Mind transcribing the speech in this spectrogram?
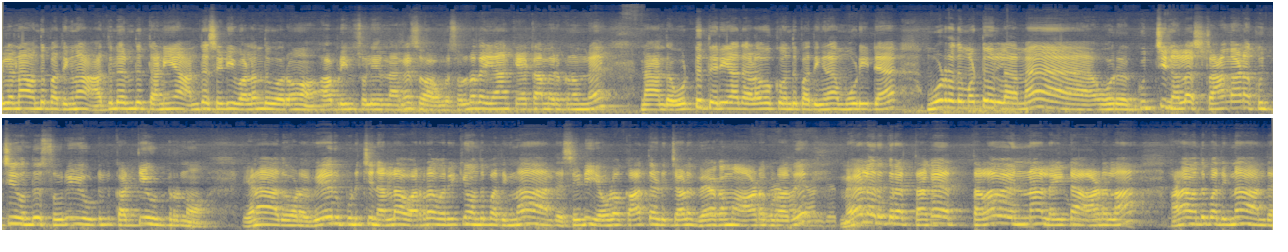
இல்லைனா வந்து பார்த்திங்கன்னா அதுலேருந்து தனியாக அந்த செடி வளர்ந்து வரும் அப்படின்னு சொல்லியிருந்தாங்க. ஸோ அவங்க சொல்கிறத ஏன் கேட்காம இருக்கணும்னு நான் அந்த ஒட்டு தெரியாத அளவுக்கு வந்து பார்த்திங்கன்னா மூடிட்டேன். மூடுறது மட்டும் இல்லாமல் ஒரு குச்சி நல்லா ஸ்ட்ராங்கான குச்சி வந்து சொருவி விட்டுட்டு கட்டி விட்டுறணும். ஏன்னா அதோட வேர் பிடிச்சி நல்லா வர்ற வரைக்கும் வந்து பார்த்திங்கன்னா அந்த செடி எவ்வளோ காற்றடிச்சாலும் வேகமாக ஆடக்கூடாது. மேலே இருக்கிற தகை தலை வேணா லைட்டாக ஆடலாம். ஆனால் வந்து பார்த்திங்கன்னா அந்த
